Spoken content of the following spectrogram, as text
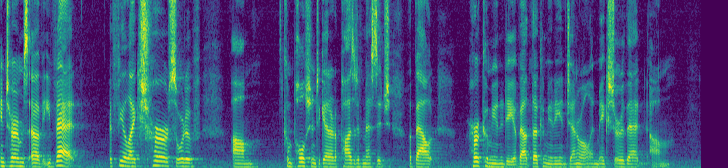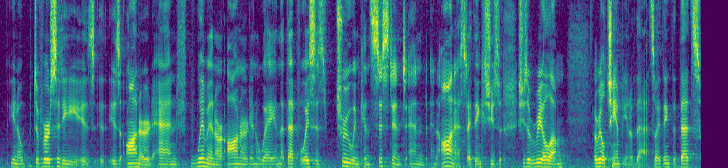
In terms of Yvette, I feel like her sort of um, compulsion to get out a positive message about her community, about the community in general, and make sure that um, you know diversity is is honored and women are honored in a way, and that that voice is true and consistent and and honest. I think she's she's a real. Um, a real champion of that. So I think that that's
